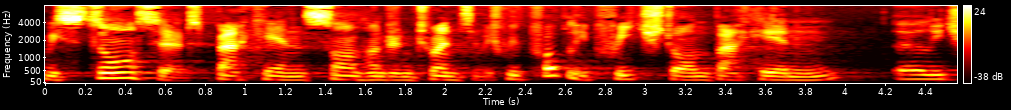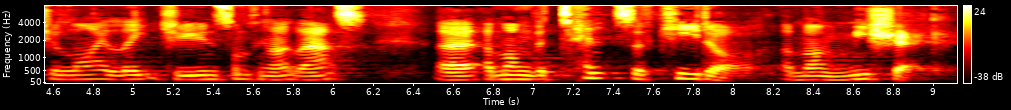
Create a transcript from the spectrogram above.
We started back in Psalm 120, which we probably preached on back in early July, late June, something like that, uh, among the tents of Kedar, among Meshech,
